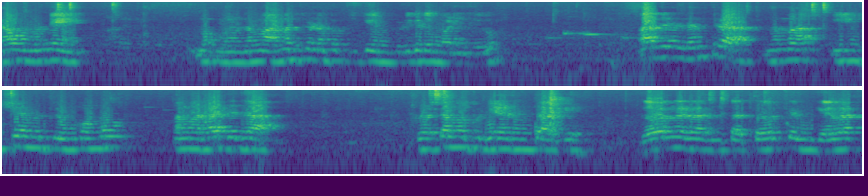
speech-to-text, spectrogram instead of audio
ನಾವು ಮೊನ್ನೆ ನಮ್ಮ ಆಮಂತ್ರಣ ಪತ್ರಿಕೆಯನ್ನು ಬಿಡುಗಡೆ ಮಾಡಿದ್ದೆವು. ಅದರ ನಂತರ ನಮ್ಮ ಈ ವಿಷಯವನ್ನು ತಿಳ್ಕೊಂಡು ನಮ್ಮ ರಾಜ್ಯದ ಪ್ರಥಮ ಪುಣ್ಯಾದಂತ ಗವರ್ನರ್ ಆದಂತ ತವರ್ಚಂದ್ ಗೆಹ್ಲಾಟ್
